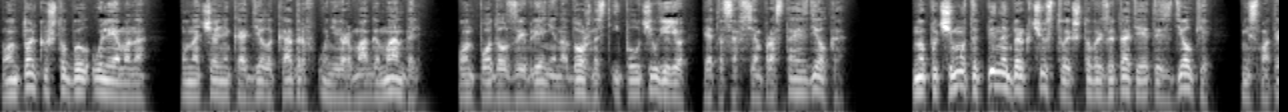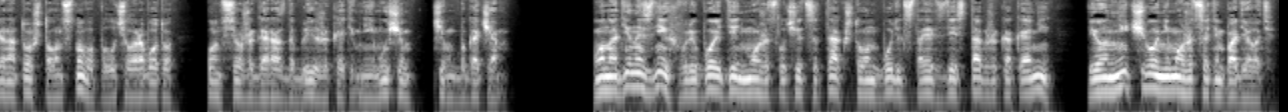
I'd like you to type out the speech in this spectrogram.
Он только что был у Лемона, у начальника отдела кадров универмага Мандель. Он подал заявление на должность и получил ее. Это совсем простая сделка. Но почему-то Пиннеберг чувствует, что в результате этой сделки, несмотря на то, что он снова получил работу, он все же гораздо ближе к этим неимущим, чем к богачам. Он один из них, в любой день может случиться так, что он будет стоять здесь так же, как и они, и он ничего не может с этим поделать.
